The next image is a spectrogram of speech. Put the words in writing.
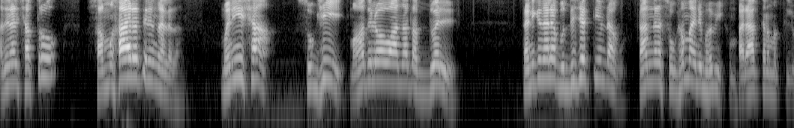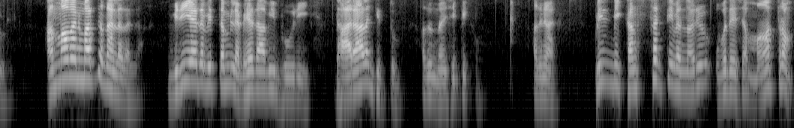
അതിനാൽ ശത്രു സംഹാരത്തിന് നല്ലതാണ്. മനീഷ സുഖി മാതുലോവ എന്ന തദ്വൽ തനിക്ക് നല്ല ബുദ്ധിശക്തി ഉണ്ടാകും. താൻ സുഖം അനുഭവിക്കും പരാക്രമത്തിലൂടെ. അമ്മാവന്മാർക്ക് നല്ലതല്ല. വിരിയേത വിത്തം ലഭേദാവി ഭൂരി. ധാരാളം കിട്ടും അത് നശിപ്പിക്കും. അതിനാൽ പ്ലീസ് ബി കൺസ്ട്രക്റ്റീവ് എന്നൊരു ഉപദേശം മാത്രം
